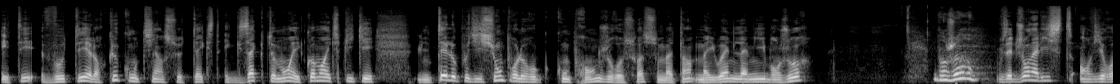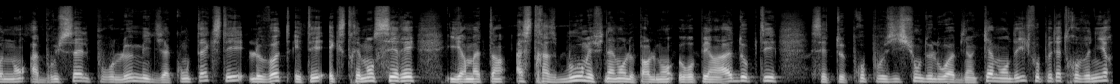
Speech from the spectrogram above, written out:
été voté. Alors que contient ce texte exactement et comment expliquer une telle opposition? Pour le comprendre, je reçois ce matin Maïwen Lamy. Bonjour. Bonjour. Vous êtes journaliste environnement à Bruxelles pour le Média Contexte et le vote était extrêmement serré hier matin à Strasbourg, mais finalement le Parlement européen a adopté cette proposition de loi bien qu'amendée. Il faut peut-être revenir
